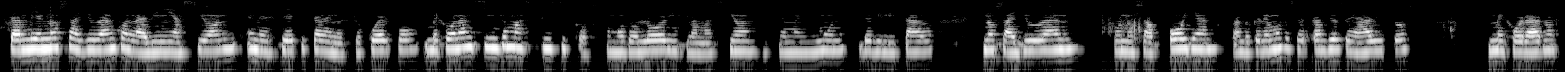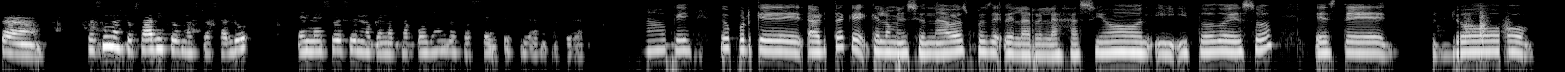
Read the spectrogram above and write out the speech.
También nos ayudan con la alineación energética de nuestro cuerpo, mejoran síntomas físicos como dolor, inflamación, sistema inmune debilitado, nos ayudan o nos apoyan cuando queremos hacer cambios de hábitos, mejorar nuestra, pues nuestros hábitos, nuestra salud en eso es en lo que nos apoyan los aceites y la aromaterapia. Ah, ok. porque ahorita que, lo mencionabas, pues de, la relajación y, todo eso, este, yo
